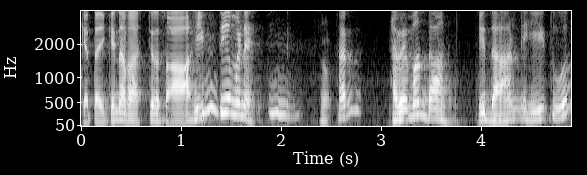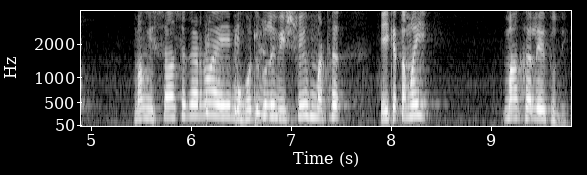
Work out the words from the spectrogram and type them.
කැතයි කියෙන රච්චර සාහිත්‍යයම නෑ. හරි හැබැමන් දානු ඒ දාන්න හේතුව මං විශ්වාස කරනවා ඒ මොහොත තුළ විශ්වය මට ඒක තමයි මා කළ යුතුදේ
